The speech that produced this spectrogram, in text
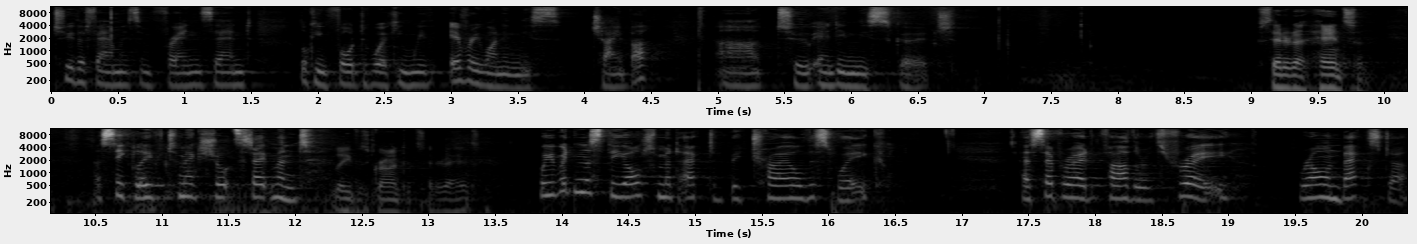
to the families and friends and looking forward to working with everyone in this chamber uh, to ending this scourge. Senator Hanson. I seek leave to make a short statement. Leave is granted. Senator Hanson. We witnessed the ultimate act of betrayal this week. A separated father of three, Rowan Baxter,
